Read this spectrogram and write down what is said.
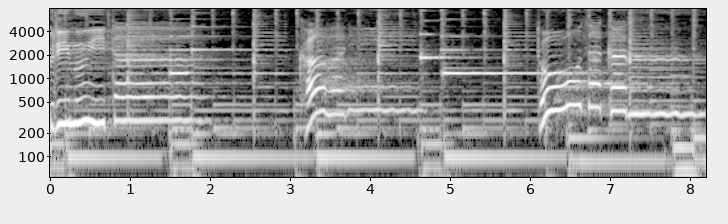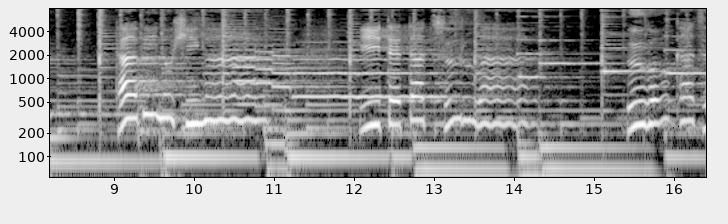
振り向いた川に遠ざかる旅の日がいてた鶴は動かず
